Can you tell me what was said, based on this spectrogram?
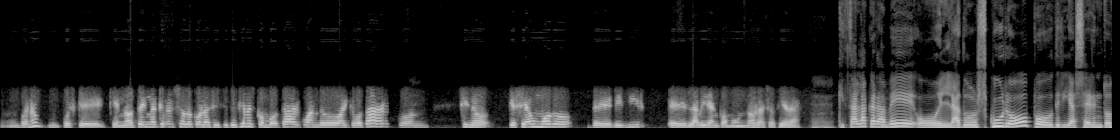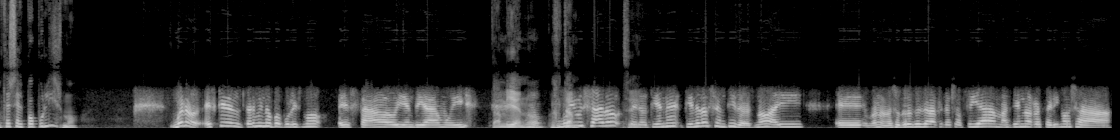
bueno, pues que, que no tenga que ver solo con las instituciones, con votar cuando hay que votar, con, sino que sea un modo de vivir eh, la vida en común, ¿no? La sociedad. Quizá la cara B o el lado oscuro podría ser entonces el populismo. Bueno, es que el término populismo está hoy en día muy también, ¿no? Muy usado, pero tiene tiene dos sentidos, ¿no? Hay eh, bueno, nosotros desde la filosofía más bien nos referimos a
